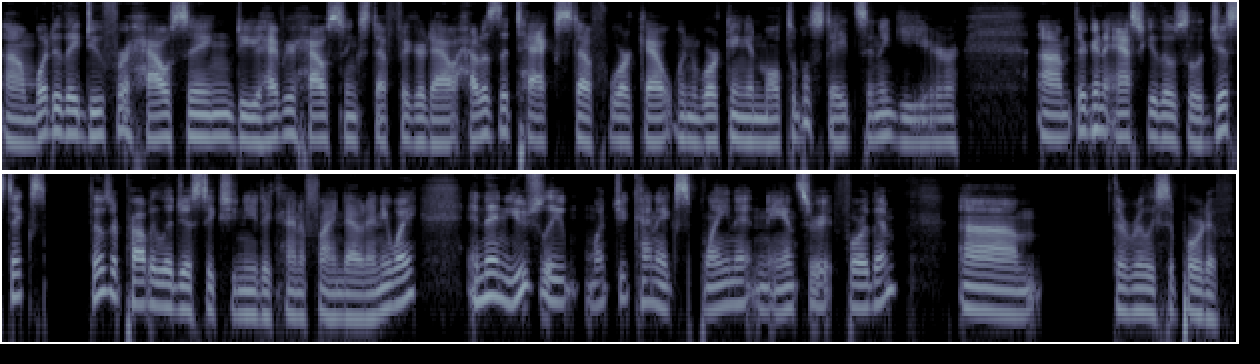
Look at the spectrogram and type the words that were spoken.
Um, what do they do for housing? Do you have your housing stuff figured out? How does the tax stuff work out when working in multiple states in a year? Um, they're going to ask you those logistics those are probably logistics you need to kind of find out anyway. And then usually, once you kind of explain it and answer it for them, um, they're really supportive.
